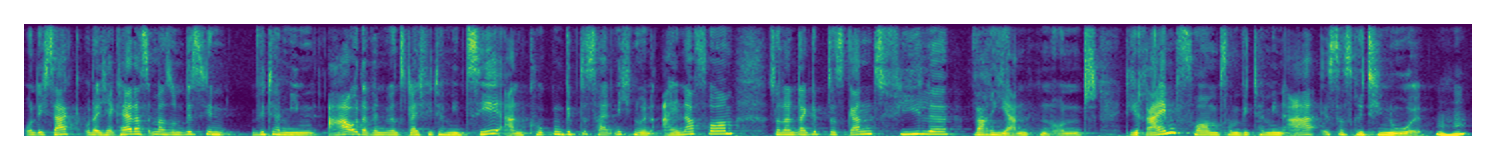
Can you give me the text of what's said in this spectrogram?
Und ich sag, oder ich erkläre das immer so ein bisschen Vitamin A oder wenn wir uns gleich Vitamin C angucken, gibt es halt nicht nur in einer Form, sondern da gibt es ganz viele Varianten. Und die Reinform vom Vitamin A ist das Retinol. Mhm.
